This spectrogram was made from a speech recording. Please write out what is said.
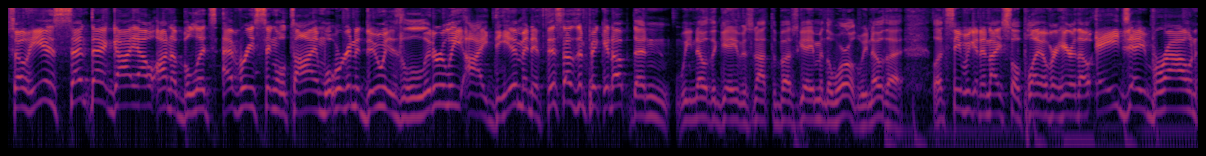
So he has sent that guy out on a blitz every single time. What we're going to do is literally ID him. And if this doesn't pick it up, then we know the game is not the best game in the world. We know that. Let's see if we get a nice little play over here, though. A.J. Brown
